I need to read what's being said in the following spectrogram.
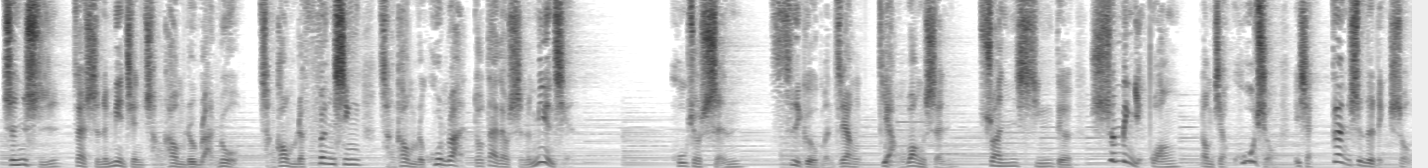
真实在神的面前敞开我们的软弱，敞开我们的分心，敞开我们的混乱，都带到神的面前，呼求神赐给我们这样仰望神、专心的生命眼光，让我们这样呼求，也想更深的领受。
